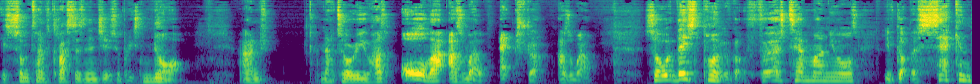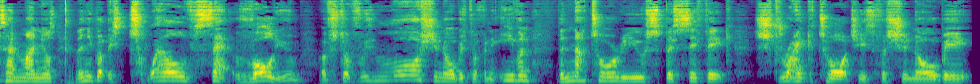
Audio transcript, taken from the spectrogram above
is sometimes classed as ninjutsu, but it's not. And Natoryu has all that as well, extra as well. So at this point, we've got the first 10 manuals, you've got the second 10 manuals, and then you've got this 12 set volume of stuff with more shinobi stuff in it. Even the Natoryu specific strike torches for shinobi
